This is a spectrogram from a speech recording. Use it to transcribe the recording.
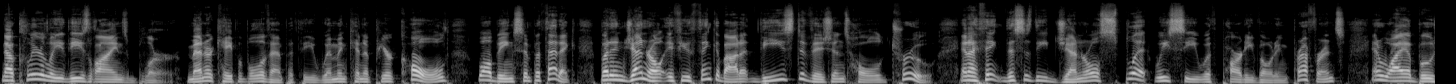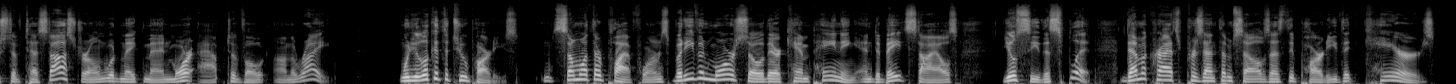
Now, clearly, these lines blur. Men are capable of empathy, women can appear cold while being sympathetic. But in general, if you think about it, these divisions hold true. And I think this is the general split we see with party voting preference and why a boost of testosterone would make men more apt to vote on the right. When you look at the two parties, somewhat their platforms, but even more so their campaigning and debate styles, you'll see the split. Democrats present themselves as the party that cares.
